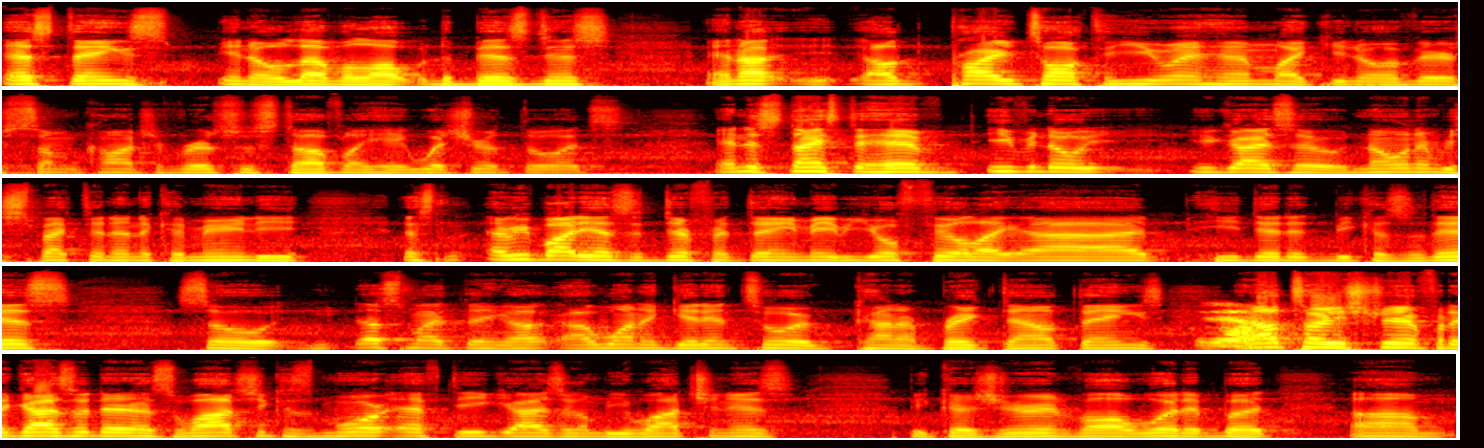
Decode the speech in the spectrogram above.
as things you know level out with the business. And I I'll probably talk to you and him like you know if there's some controversial stuff like hey what's your thoughts? And it's nice to have even though you guys are known and respected in the community it's everybody has a different thing. Maybe you'll feel like ah he did it because of this. So that's my thing. I, I want to get into it kind of break down things. Yeah. and i'll tell you straight for the guys out there that's watching because more fd guys are going to be watching this because you're involved with it. But um,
